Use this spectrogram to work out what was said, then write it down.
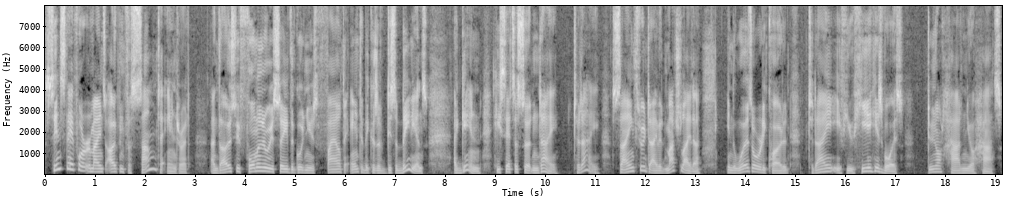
Since therefore it remains open for some to enter it, and those who formerly received the good news failed to enter because of disobedience, again he sets a certain day, today, saying through David much later, in the words already quoted, Today, if you hear his voice, do not harden your hearts.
